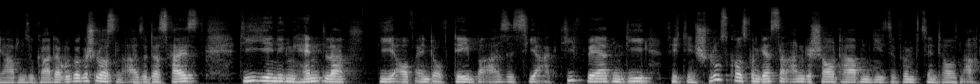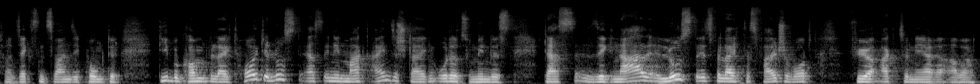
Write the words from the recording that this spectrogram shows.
wir haben sogar darüber geschlossen. Also das heißt, diejenigen Händler, die auf End-of-Day-Basis hier aktiv werden, die sich den Schlusskurs von gestern angeschaut haben, diese 15.826 Punkte, die bekommen vielleicht heute Lust, erst in den Markt einzusteigen oder zumindest das Signal. Lust ist vielleicht das falsche Wort für Aktionäre, aber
